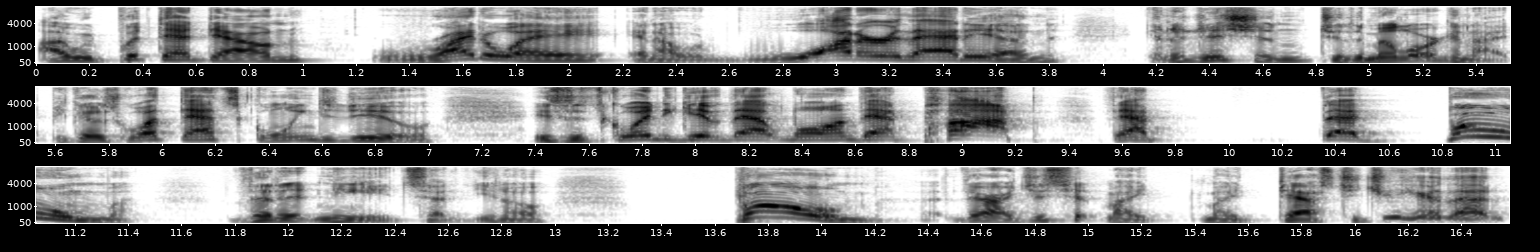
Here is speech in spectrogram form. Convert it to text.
I would put that down right away and I would water that in in addition to the Milorganite because what that's going to do is it's going to give that lawn that pop, that that boom that it needs. That, you know, boom. There, I just hit my my desk. Did you hear that?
